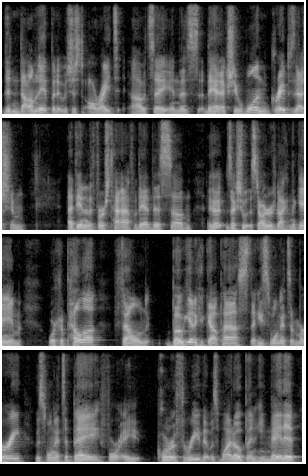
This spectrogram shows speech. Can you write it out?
didn't dominate, but it was just all right, I would say. In this, they had actually one great possession at the end of the first half. They had this, um, it was actually with the starters back in the game, where Capela found Bogi had a kick out pass, then he swung it to Murray, who swung it to Bey for a corner three that was wide open. He made it.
